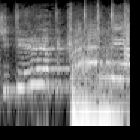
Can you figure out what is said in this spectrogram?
You didn't have to cut me off.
